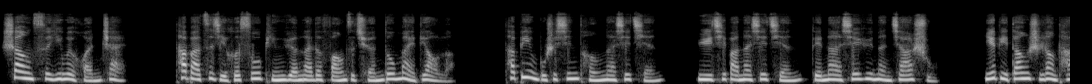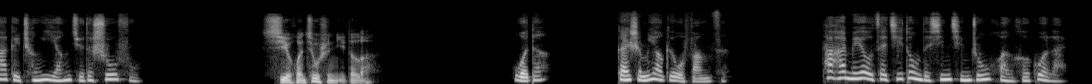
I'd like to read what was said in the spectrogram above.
上次因为还债，他把自己和苏萍原来的房子全都卖掉了。他并不是心疼那些钱，与其把那些钱给那些遇难家属，也比当时让他给程逸阳觉得舒服。喜欢就是你的了。我的，干什么要给我房子？他还没有在激动的心情中缓和过来，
